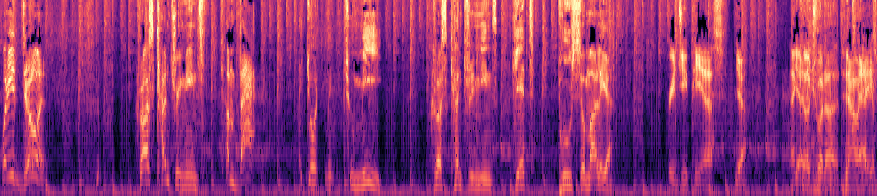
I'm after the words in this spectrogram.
What are you doing? Cross country means come back. I don't mean to me. Cross country means get to Somalia. Free GPS. Yeah, That Yeah, coach would have to tag nowadays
